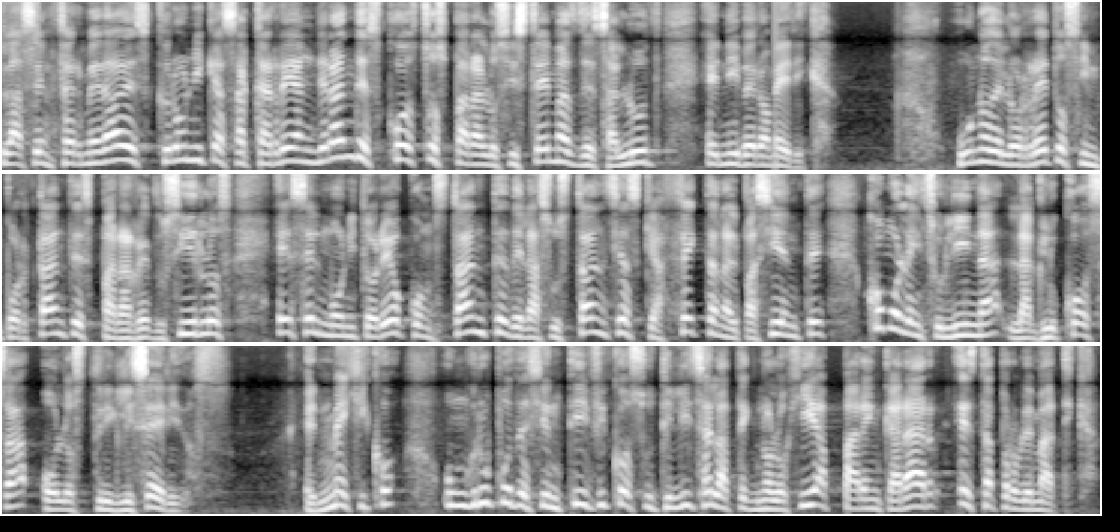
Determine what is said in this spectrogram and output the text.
Las enfermedades crónicas acarrean grandes costos para los sistemas de salud en Iberoamérica. Uno de los retos importantes para reducirlos es el monitoreo constante de las sustancias que afectan al paciente, como la insulina, la glucosa o los triglicéridos. En México, un grupo de científicos utiliza la tecnología para encarar esta problemática.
